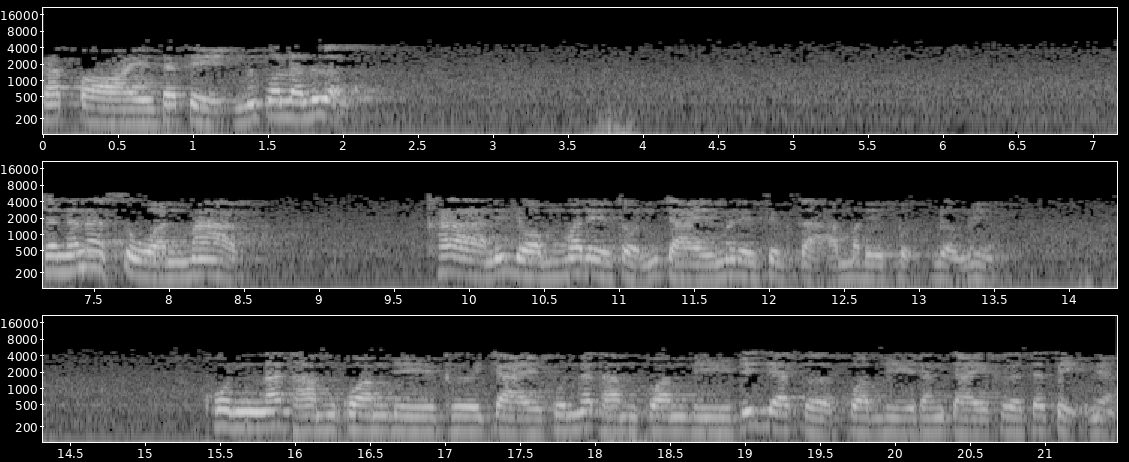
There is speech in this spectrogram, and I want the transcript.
ก็ปล่อยสติมันก็ละเรื่องฉะนั้นส่วนมาก ค่านิยมไม่ได้สนใจไม่ได้ศึกษาไม่ได้ฝึกเรื่องนี้ คุณธรรมความดีคือใจ คุณธรรมความดีที่จะเกิดความดีดังใจคือสติเนี่ย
